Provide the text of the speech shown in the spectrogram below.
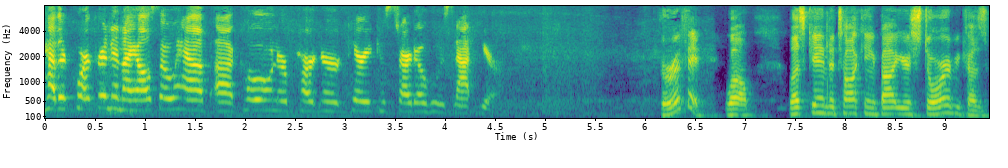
Heather Corcoran, and I also have a co-owner partner, Carrie Castardo, who's not here. Terrific. Well, let's get into talking about your store because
